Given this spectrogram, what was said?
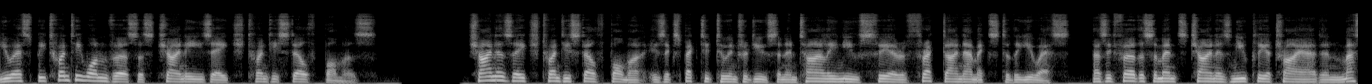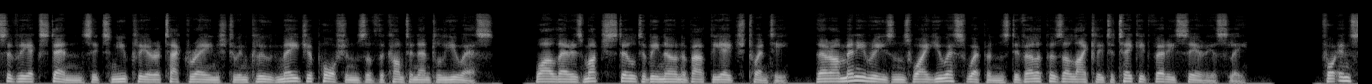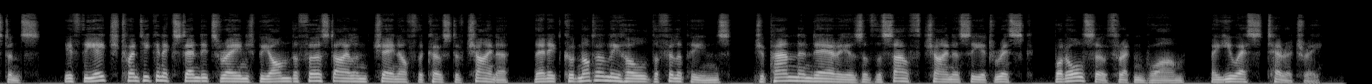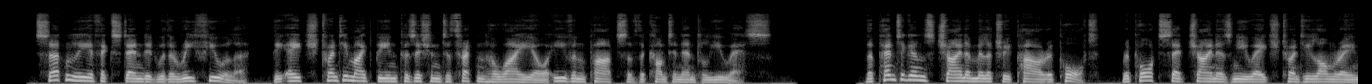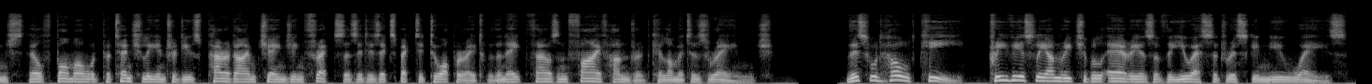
US B-21 vs Chinese H-20 stealth bombers. China's H-20 stealth bomber is expected to introduce an entirely new sphere of threat dynamics to the US, as it further cements China's nuclear triad and massively extends its nuclear attack range to include major portions of the continental US. While there is much still to be known about the H-20, there are many reasons why US weapons developers are likely to take it very seriously. For instance, if the H-20 can extend its range beyond the first island chain off the coast of China, then it could not only hold the Philippines, Japan and areas of the South China Sea at risk, but also threaten Guam, a U.S. territory. Certainly if extended with a refueler, the H-20 might be in position to threaten Hawaii or even parts of the continental U.S. The Pentagon's China Military Power Report, Report said China's new H-20 long-range stealth bomber would potentially introduce paradigm-changing threats as it is expected to operate with an 8,500 km range. This would hold key, previously unreachable areas of the US at risk in new ways.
